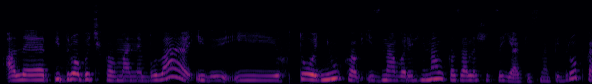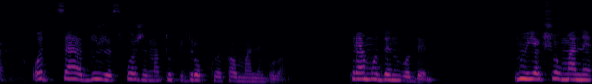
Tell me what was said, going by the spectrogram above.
Але підробочка в мене була, і, і хто нюхав і знав оригінал, казали, що це якісна підробка. От це дуже схоже на ту підробку, яка в мене була. Прямо один в один. Ну, якщо в мене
